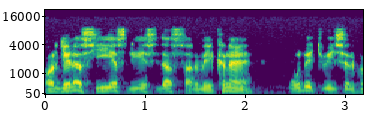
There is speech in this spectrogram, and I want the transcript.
ਔਰ ਜਿਹੜਾ ਸੀਐਸਡੀਐਸ ਦਾ ਸਰਵੇਖਣ ਹੈ, ਉਹਦੇ ਚ ਵੀ ਸਿਰਫ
